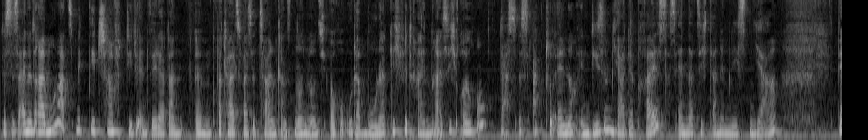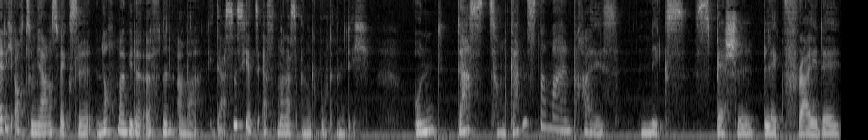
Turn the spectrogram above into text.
Das ist eine Drei-Monats-Mitgliedschaft, die du entweder dann ähm, quartalsweise zahlen kannst, 99 Euro oder monatlich für 33 Euro. Das ist aktuell noch in diesem Jahr der Preis. Das ändert sich dann im nächsten Jahr. Werde ich auch zum Jahreswechsel nochmal wieder öffnen, aber das ist jetzt erstmal das Angebot an dich. Und das zum ganz normalen Preis. Nix Special Black Friday,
